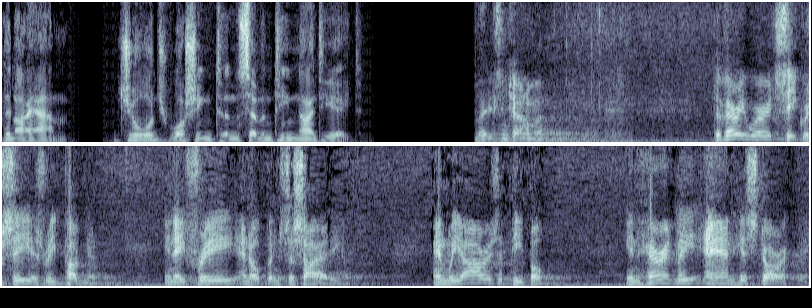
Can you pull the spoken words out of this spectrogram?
than I am. George Washington, 1798. Ladies and gentlemen, the very word secrecy is repugnant in a free and open society. And we are, as a people, inherently and historically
